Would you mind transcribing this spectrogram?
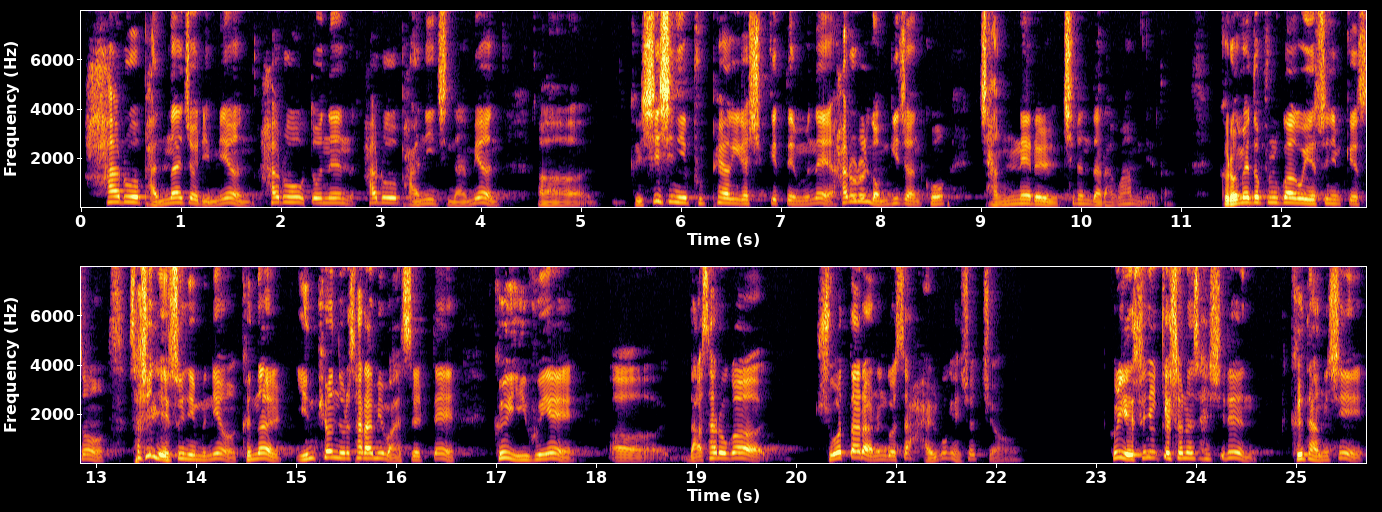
하루 반나절이면 하루 또는 하루 반이 지나면 어, 그 시신이 부패하기가 쉽기 때문에 하루를 넘기지 않고 장례를 치른다라고 합니다. 그럼에도 불구하고 예수님께서 사실 예수님은요 그날 인편으로 사람이 왔을 때 그 이후에 어, 나사로가 죽었다라는 것을 알고 계셨죠. 그리고 예수님께서는 사실은 그 당시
